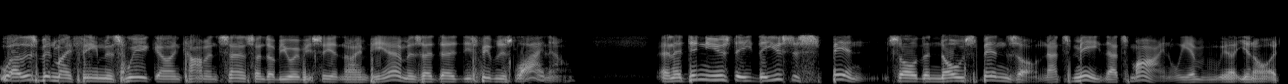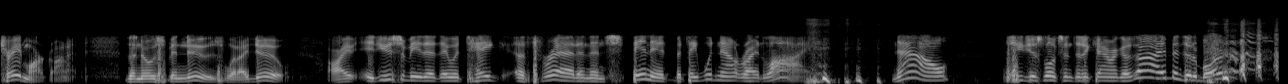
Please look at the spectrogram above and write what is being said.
Well, this has been my theme this week on Common Sense on WABC at 9 p.m. Is that uh, these people just lie now, and it didn't use to, they used to spin. So the no spin zone. That's me. That's mine. We have you know a trademark on it. The no spin news. What I do. All right. It used to be that they would take a thread and then spin it, but they wouldn't outright lie. now she just looks into the camera and goes, "Oh, I've been to the border."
